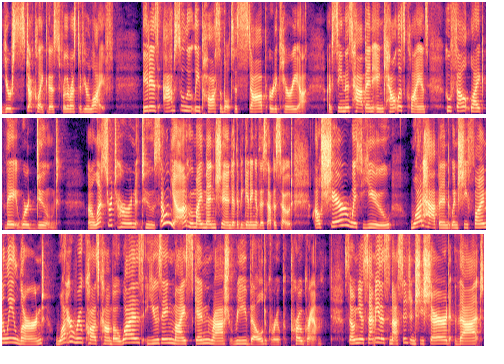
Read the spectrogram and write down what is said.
you're stuck like this for the rest of your life. It is absolutely possible to stop urticaria. I've seen this happen in countless clients who felt like they were doomed. Now, let's return to Sonia, whom I mentioned at the beginning of this episode. I'll share with you what happened when she finally learned what her root cause combo was using my Skin Rash Rebuild Group program. Sonia sent me this message and she shared that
